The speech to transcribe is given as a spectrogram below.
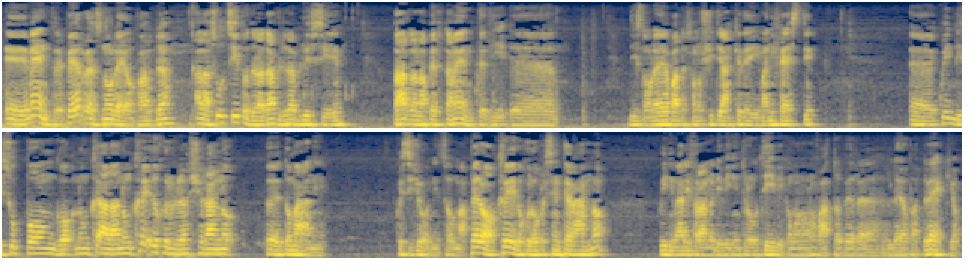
E mentre per Snow Leopard allora, sul sito della WWC parlano apertamente di, eh, di Snow Leopard sono usciti anche dei manifesti eh, quindi suppongo, non, allora, non, credo che lo rilasceranno eh, domani, questi giorni insomma, però credo che lo presenteranno, quindi magari faranno dei video introduttivi come hanno fatto per eh, Leopard vecchio,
